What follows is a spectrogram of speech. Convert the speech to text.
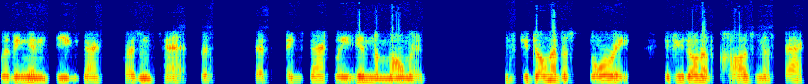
living in the exact present tense, that's, that's exactly in the moment, if you don't have a story, if you don't have cause and effect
